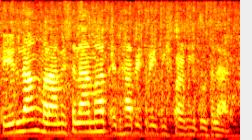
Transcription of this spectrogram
So yun lang, maraming salamat and happy crayfish farming po sa lahat.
